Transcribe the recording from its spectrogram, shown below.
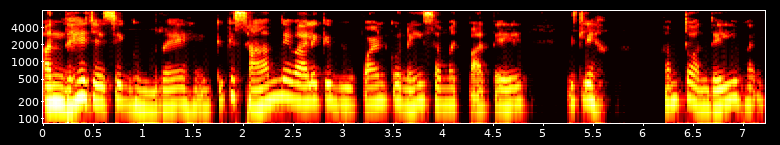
अंधे जैसे घूम रहे हैं, क्योंकि सामने वाले के व्यू पॉइंट को नहीं समझ पाते हैं, इसलिए हम तो अंधे ही हैं।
